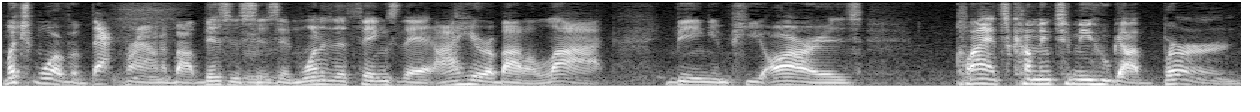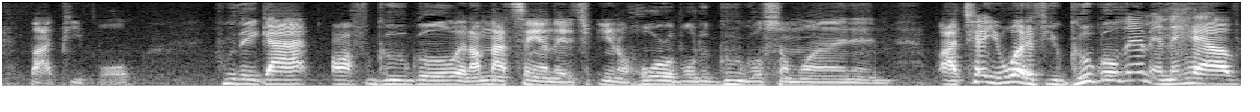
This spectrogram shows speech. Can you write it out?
much more of a background about businesses mm-hmm. and one of the things that I hear about a lot being in PR is clients coming to me who got burned by people who they got off Google and I'm not saying that it's you know horrible to Google someone and I tell you what if you Google them and they have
